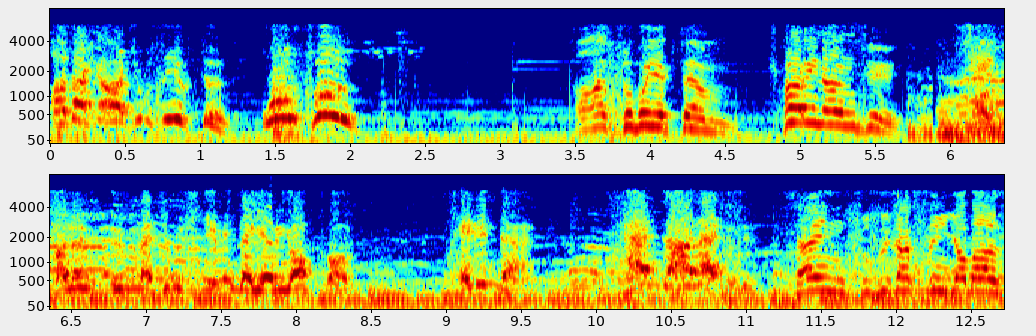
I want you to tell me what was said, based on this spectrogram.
Adak ağacımızı yıktın. Uğursuz. Taassubu yıktım. Kör inancı. Şeytanın ümmeti Müslümin de yeri yok mu? Senin de. Sen de aletsin. Sen susacaksın Yobaz.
